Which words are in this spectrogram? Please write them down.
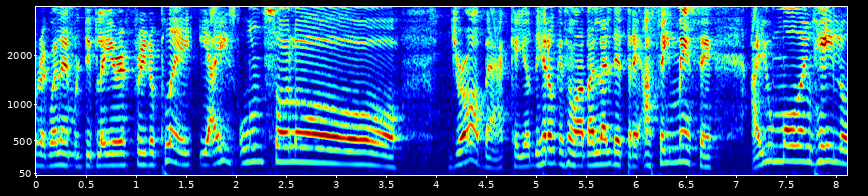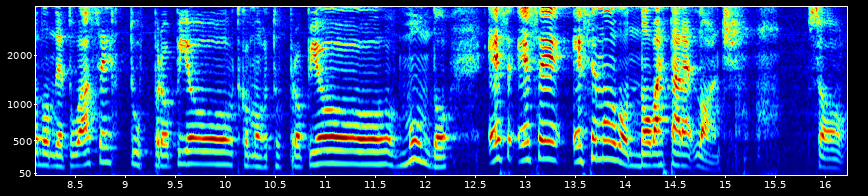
recuerden el multiplayer es free to play, y hay un solo drawback, que ellos dijeron que se va a tardar de 3 a 6 meses, hay un modo en Halo donde tú haces tus propios, como tus propios mundos. Ese, ese, ese modo no va a estar at launch. So,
